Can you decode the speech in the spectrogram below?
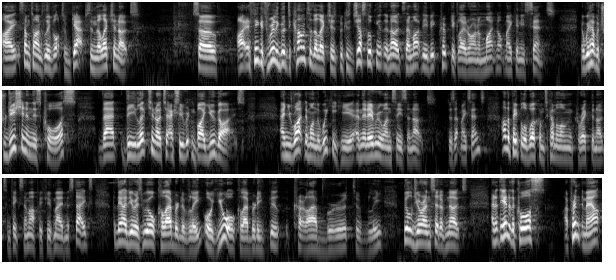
I sometimes leave lots of gaps in the lecture notes. So I think it's really good to come to the lectures because just looking at the notes, they might be a bit cryptic later on and might not make any sense. Now, we have a tradition in this course that the lecture notes are actually written by you guys. And you write them on the wiki here, and then everyone sees the notes. Does that make sense? Other people are welcome to come along and correct the notes and fix them up if you've made mistakes. But the idea is we all collaboratively, or you all collaboratively, collaboratively build your own set of notes. And at the end of the course, I print them out,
